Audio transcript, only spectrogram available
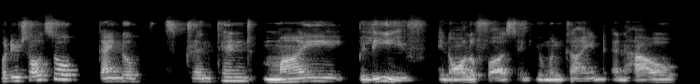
but it's also kind of strengthened my belief in all of us, in humankind, and how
